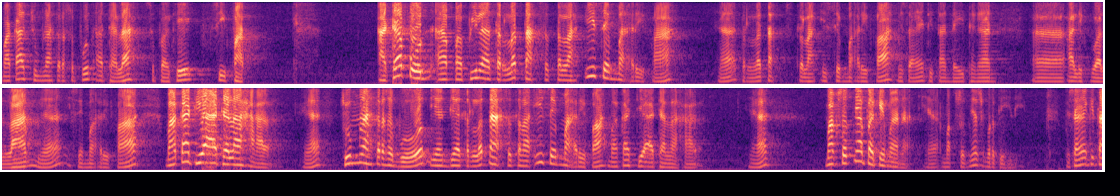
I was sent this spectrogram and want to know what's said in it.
Maka jumlah tersebut adalah sebagai sifat. Adapun apabila terletak setelah isim ma'rifah, ya, terletak setelah isim ma'rifah, misalnya ditandai dengan uh, alif wal lam, ya, isim ma'rifah, maka dia adalah hal. Ya, jumlah tersebut yang dia terletak setelah isim ma'rifah, maka dia adalah hal. Ya, Maksudnya bagaimana? Ya, maksudnya seperti ini. Misalnya kita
